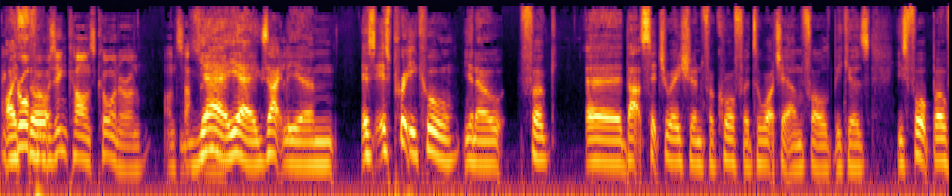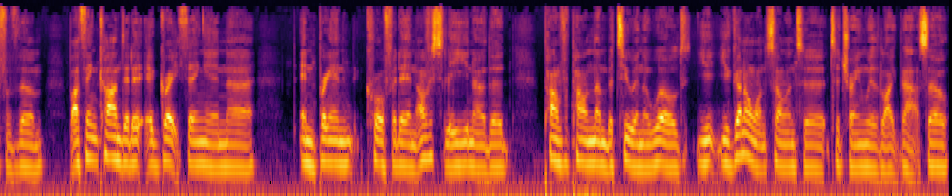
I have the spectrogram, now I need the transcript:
And I Crawford thought- was in Khan's corner on on Saturday. yeah, yeah, exactly. Um, it's it's pretty cool, you know, for uh, that situation for Crawford to watch it unfold because he's fought both of them. But I think Khan did a, a great thing in uh, in bringing Crawford in. Obviously, you know the pound for pound number two in the world. You, you're gonna want someone to to train with like that. So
